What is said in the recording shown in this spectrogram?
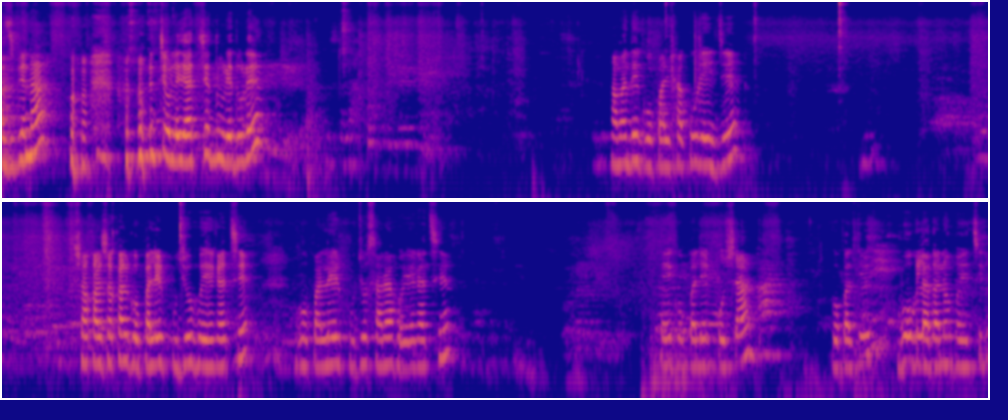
আসবে না। চলে যাচ্ছে দূরে দূরে। আমাদের গোপাল ঠাকুর এই যে সকাল সকাল গোপালের পুজো হয়ে গেছে। গোপালের পুজো সারা হয়ে গেছে। এই গোপালের পোশাক গোপালকে ভোগ লাগানো হয়েছিল।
